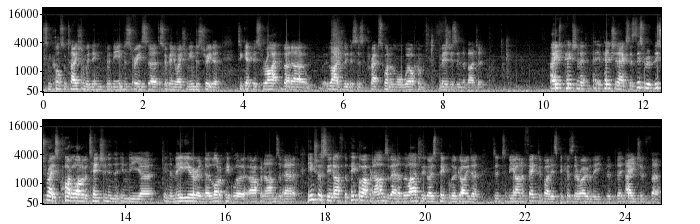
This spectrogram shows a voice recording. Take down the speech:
some consultation within with the industries, uh, superannuation industry to, to get this right, but uh, largely this is perhaps one of the more welcome measures in the budget. Age pension, pension access. This this raised quite a lot of attention in the in the uh, in the media, and a lot of people are, are, up in arms about it. Interestingly enough, the people up in arms about it are largely those people that are going to, to, to be unaffected by this because they're over the, the, the age of uh,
